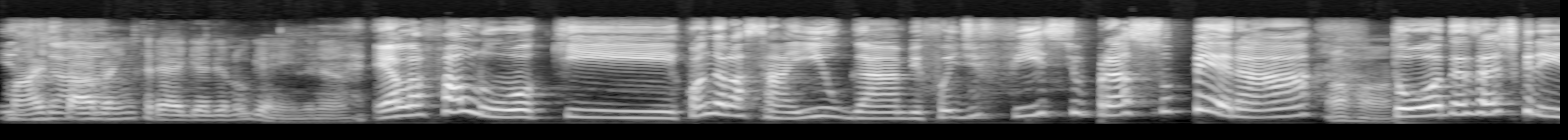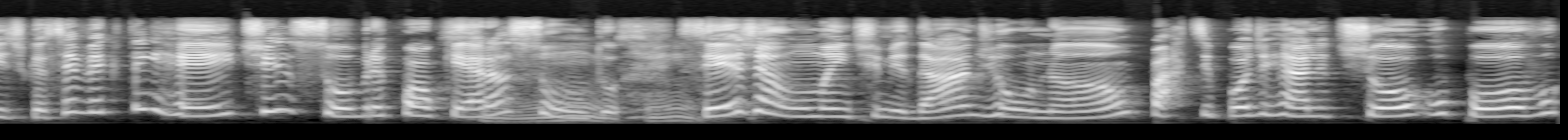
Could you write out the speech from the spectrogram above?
Mas Exato. tava entregue ali no game, né? Ela falou que quando ela saiu, Gabi, foi difícil pra superar todas as críticas. Você vê que tem hate sobre qualquer Sim, assunto. sim. Seja uma intimidade ou não, participou de reality show, o povo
